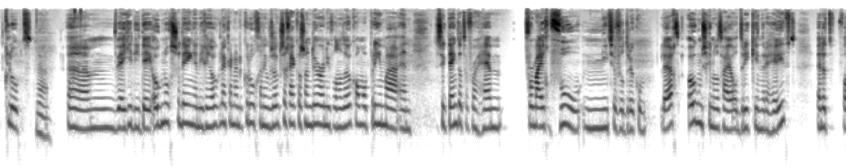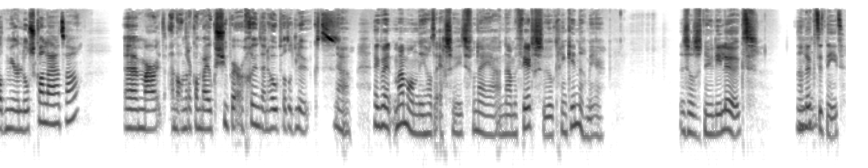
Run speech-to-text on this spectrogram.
Klopt. Ja. Ehm, weet je, die deed ook nog zijn ding. En die ging ook lekker naar de kroeg. En die was ook zo gek als een deur. En die vond het ook allemaal prima. En dus ik denk dat er voor hem, voor mijn gevoel, niet zoveel druk op legt. Ook misschien omdat hij al drie kinderen heeft. En het wat meer los kan laten. Ehm, maar aan de andere kant mij ook super erg gunt en hoopt dat het lukt. ja. Ik weet, mijn man die had echt zoiets van, nou ja, na mijn veertigste wil ik geen kinderen meer. Dus als het nu niet lukt, dan Mhm. lukt het niet.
